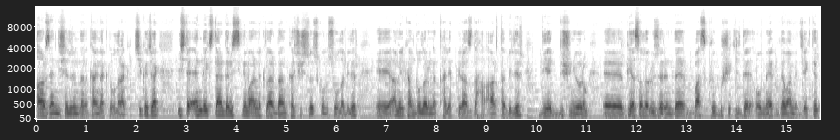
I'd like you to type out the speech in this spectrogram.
arz endişelerinden kaynaklı olarak çıkacak. İşte endekslerde riskli varlıklardan kaçış söz konusu olabilir. Ee, Amerikan dolarına talep biraz daha artabilir diye düşünüyorum. Ee, piyasalar üzerinde baskı bu şekilde olmaya devam edecektir.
